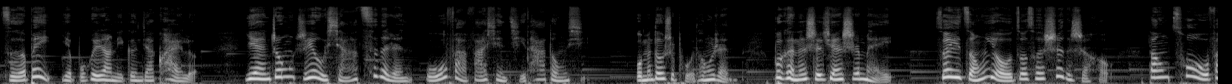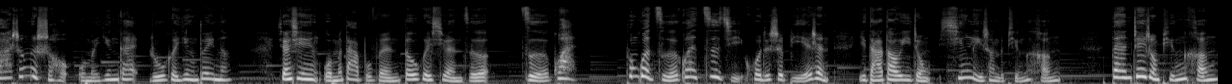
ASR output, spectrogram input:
责备也不会让你更加快乐。眼中只有瑕疵的人，无法发现其他东西。我们都是普通人，不可能十全十美，所以总有做错事的时候。当错误发生的时候，我们应该如何应对呢？相信我们大部分人都会选择责怪，通过责怪自己或者是别人，以达到一种心理上的平衡。但这种平衡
